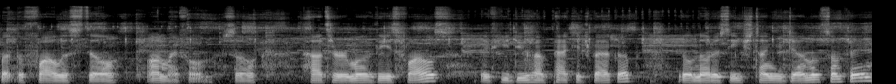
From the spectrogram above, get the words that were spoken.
but the file is still on my phone. So how to remove these files, if you do have package backup, you'll notice each time you download something,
